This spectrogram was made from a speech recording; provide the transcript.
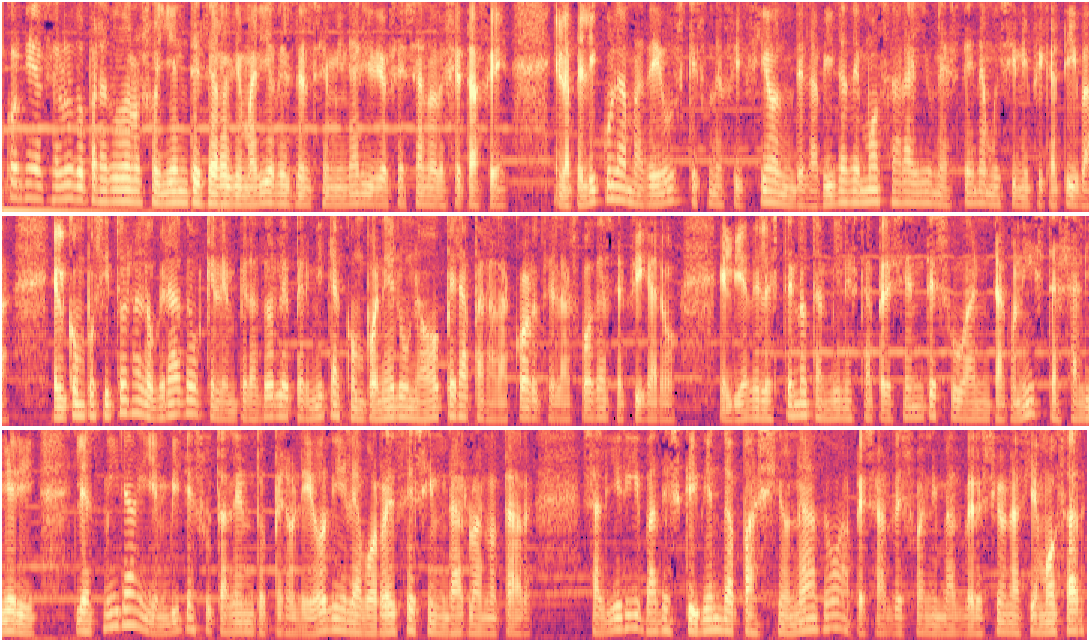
cordial saludo para todos los oyentes de Radio María desde el Seminario Diocesano de Getafe. En la película Amadeus, que es una ficción de la vida de Mozart, hay una escena muy significativa. El compositor ha logrado que el emperador le permita componer una ópera para la corte, las bodas de Fígaro. El día del estreno también está presente su antagonista, Salieri. Le admira y envidia su talento, pero le odia y le aborrece sin darlo a notar. Salieri va describiendo apasionado, a pesar de su animadversión hacia Mozart,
